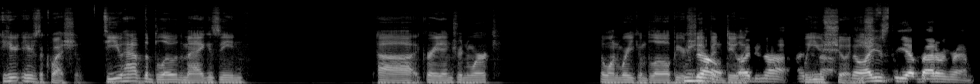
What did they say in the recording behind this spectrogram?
here, here's the question: Do you have the blow the magazine, uh, great endrinwork, the one where you can blow up your ship no, and do I like? do not. I well, do you not. should. No, You I should. use the uh, battering ram.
